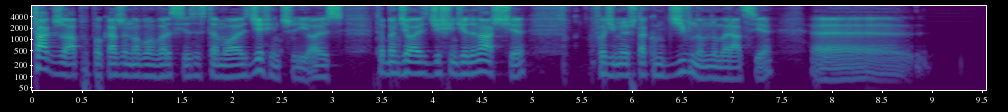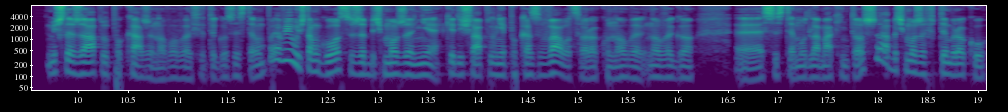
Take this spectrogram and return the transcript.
także Apple pokaże nową wersję systemu OS 10, czyli OS, to będzie OS 10.11. Wchodzimy już w taką dziwną numerację. E, myślę, że Apple pokaże nową wersję tego systemu. Pojawiły się tam głosy, że być może nie. Kiedyś Apple nie pokazywało co roku nowe, nowego e, systemu dla Macintosha, a być może w tym roku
